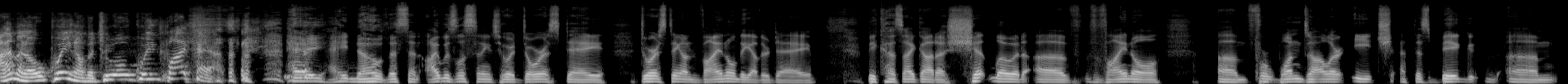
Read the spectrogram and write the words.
I'm an old queen on the Two Old Queens podcast. hey, hey, no, listen. I was listening to a Doris Day, Doris Day on vinyl the other day because I got a shitload of vinyl um, for one dollar each at this big um,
